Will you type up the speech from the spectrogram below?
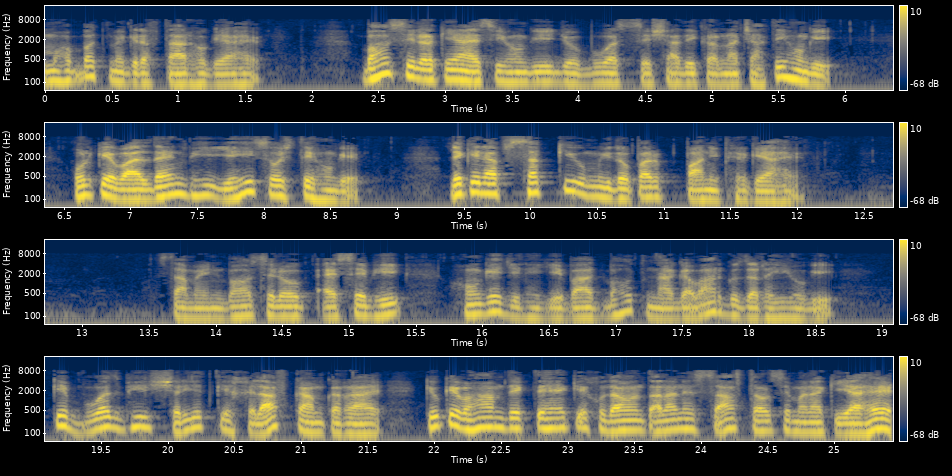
محبت میں گرفتار ہو گیا ہے۔ بہت سی لڑکیاں ایسی ہوں گی جو بوس سے شادی کرنا چاہتی ہوں گی۔ ان کے والدین بھی یہی سوچتے ہوں گے۔ لیکن اب سب کی امیدوں پر پانی پھر گیا ہے۔ سامعین، بہت سے لوگ ایسے بھی ہوں گے جنہیں یہ بات بہت ناگوار گزر رہی ہوگی کہ بوز بھی شریعت کے خلاف کام کر رہا ہے، کیونکہ وہاں ہم دیکھتے ہیں کہ خدا و تعالیٰ نے صاف طور سے منع کیا ہے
